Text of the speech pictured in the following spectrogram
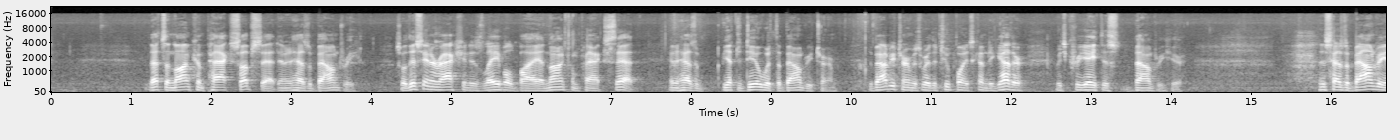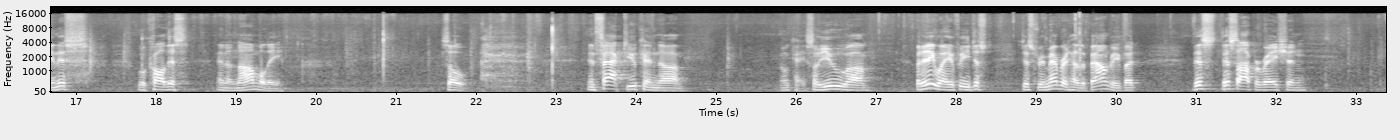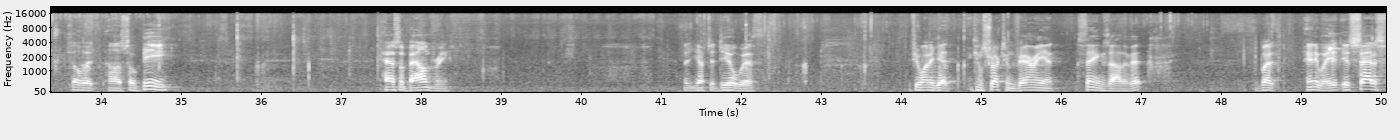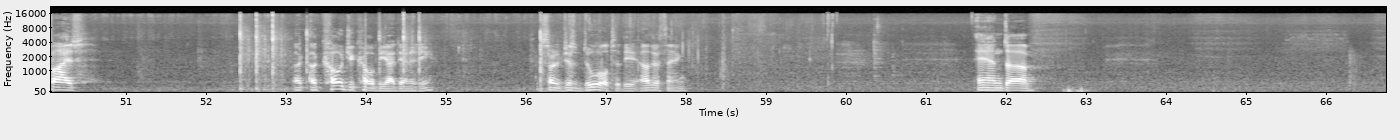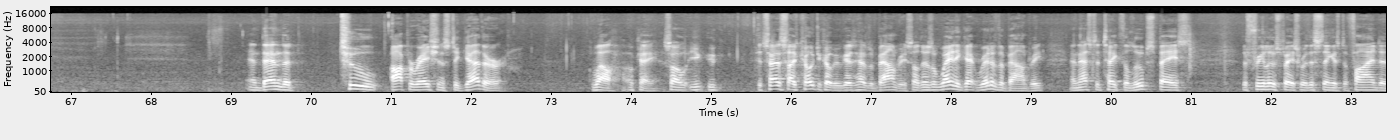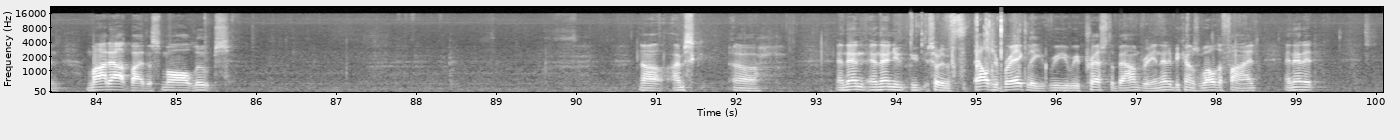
that's a non-compact subset and it has a boundary. So this interaction is labeled by a non-compact set and it has a, you have to deal with the boundary term. The boundary term is where the two points come together, which create this boundary here. This has a boundary, and this, we'll call this an anomaly. So, in fact, you can, um, okay, so you, um, but anyway, if we just, just remember it has a boundary, but this, this operation, so, it, uh, so B has a boundary that you have to deal with if you want to get construction variant things out of it. But anyway, it, it satisfies a, a co-Jacobi identity. It's sort of just dual to the other thing. And uh, and then the two operations together, well, okay, so you, you, it satisfies co-Jacobi because it has a boundary. So there's a way to get rid of the boundary, and that's to take the loop space, the free loop space where this thing is defined, and mod out by the small loops. Now, I'm, uh, and then, and then you, you sort of algebraically re- you repress the boundary, and then it becomes well-defined, and then it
